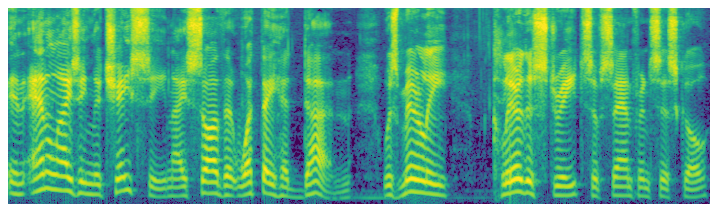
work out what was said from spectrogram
in analyzing the chase scene, I saw that what they had done was merely clear the streets of San Francisco,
